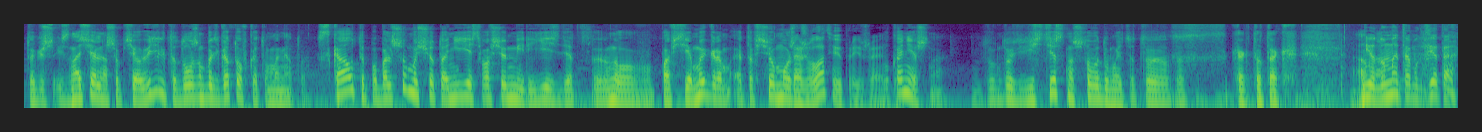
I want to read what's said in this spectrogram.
То бишь, изначально, чтобы тебя увидели, ты должен быть готов к этому моменту. Скауты, по большому счету, они есть во всем мире, ездят ну, по всем играм. Это все можно... Даже в Латвию приезжают? Ну, конечно. Ну, естественно, что вы думаете, это как-то так... Нет, ну мы там где-то...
